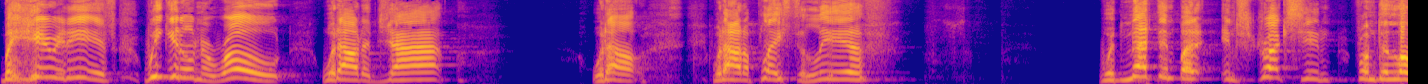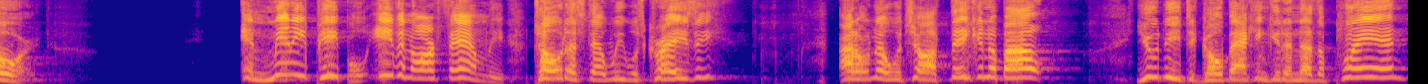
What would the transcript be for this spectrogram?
But here it is. We get on the road without a job, without, without a place to live, with nothing but instruction from the Lord. And many people, even our family, told us that we was crazy. I don't know what y'all thinking about. You need to go back and get another plan.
